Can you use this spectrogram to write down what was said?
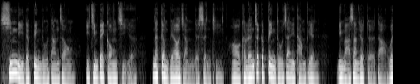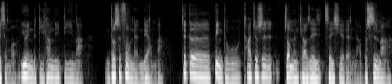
心理的病毒当中已经被攻击了，那更不要讲你的身体哦。可能这个病毒在你旁边，你马上就得到。为什么？因为你的抵抗力低嘛，你都是负能量嘛。这个病毒它就是专门挑这这些人啊，不是吗？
